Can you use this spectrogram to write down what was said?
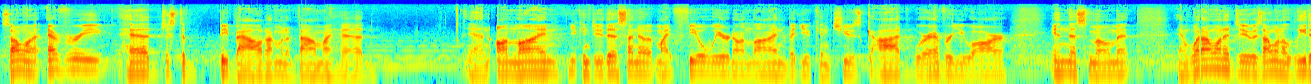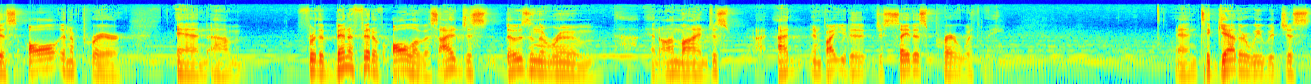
So I want every head just to be bowed. I'm going to bow my head. And online, you can do this. I know it might feel weird online, but you can choose God wherever you are in this moment. And what I want to do is, I want to lead us all in a prayer. And um, for the benefit of all of us, I just, those in the room uh, and online, just, I, I'd invite you to just say this prayer with me. And together we would just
